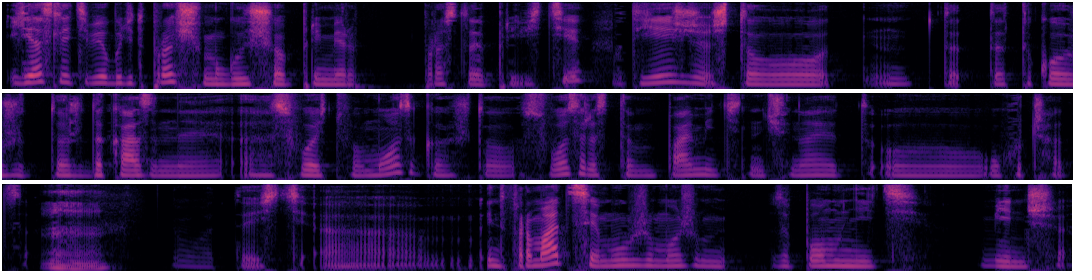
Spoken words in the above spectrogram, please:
Если тебе будет проще, могу еще пример простой привести. Вот есть же, что это такое уже тоже доказанное э, свойство мозга, что с возрастом память начинает э, ухудшаться. Uh-huh. Вот, то есть э, информации мы уже можем запомнить меньше.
